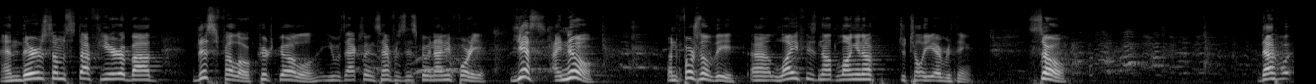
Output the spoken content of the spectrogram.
And there's some stuff here about this fellow, Kurt Gödel. He was actually in San Francisco in 1940. Yes, I know. Unfortunately, uh, life is not long enough to tell you everything. So, that,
